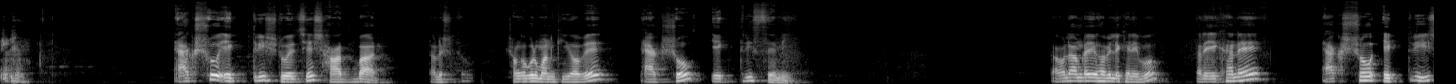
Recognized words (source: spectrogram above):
একশো একত্রিশ রয়েছে সাতবার তাহলে সংখ্যাগুলোর মান কী হবে? একশো একত্রিশ সেমি তাহলে আমরা এইভাবে লিখে নেব। তাহলে এখানে একশো একত্রিশ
